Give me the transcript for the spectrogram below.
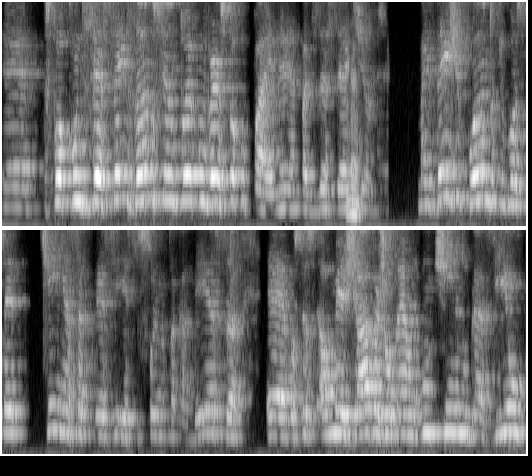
é, com 16 anos sentou e conversou com o pai, né? Para 17 é. anos. Mas desde quando que você tinha essa, esse, esse sonho na tua cabeça? É, você almejava jogar em algum time no Brasil,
